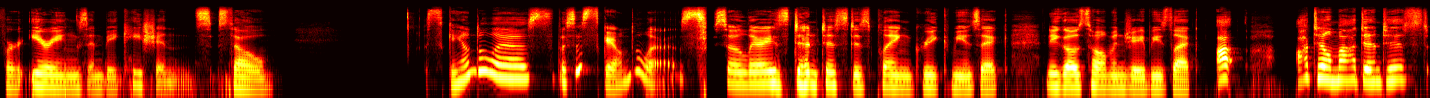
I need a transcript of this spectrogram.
for earrings and vacations. So scandalous. This is scandalous. So Larry's dentist is playing Greek music and he goes home and JB's like, I I tell my dentist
